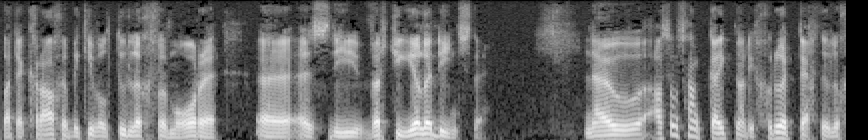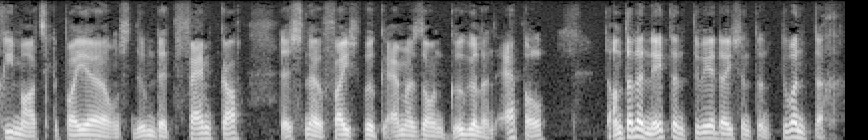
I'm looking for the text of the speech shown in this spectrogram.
wat ek graag 'n bietjie wil toelig vir môre uh is die virtuele dienste. Nou as ons gaan kyk na die groot tegnologie maatskappye, ons noem dit FAMCA, dis nou Facebook, Amazon, Google en Apple, dan het hulle net in 2020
